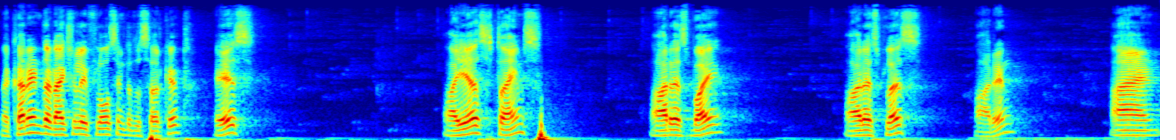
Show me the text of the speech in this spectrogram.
the current that actually flows into the circuit is I s times R s by R s plus R n and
